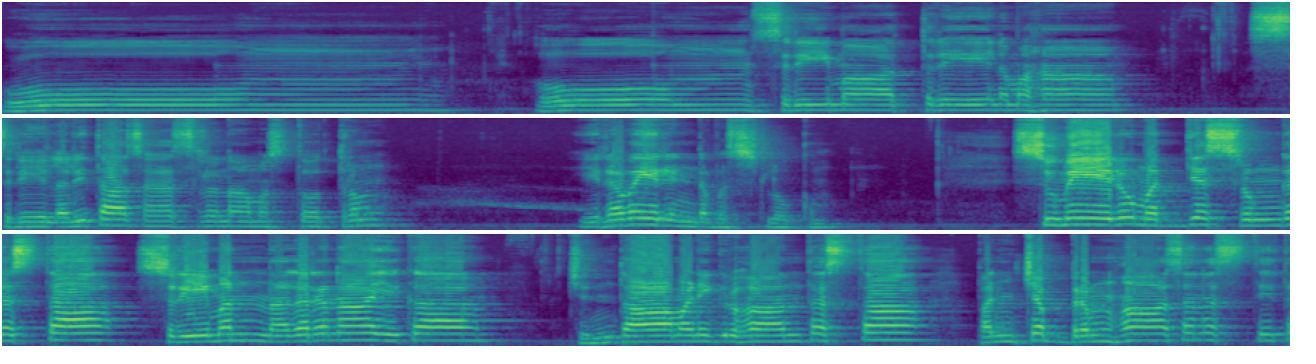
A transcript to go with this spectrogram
ఓం ఓం శ్రీమాత్రే నమ. శ్రీ లలితా సహస్రనామ స్తోత్రం ఇరవై రెండవ శ్లోకం. సుమేరు మధ్య శృంగస్థ శ్రీమన్నగరనాయిక చింతామణి గృహాంతస్థ పంచబ్రహ్మాసనస్థిత.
